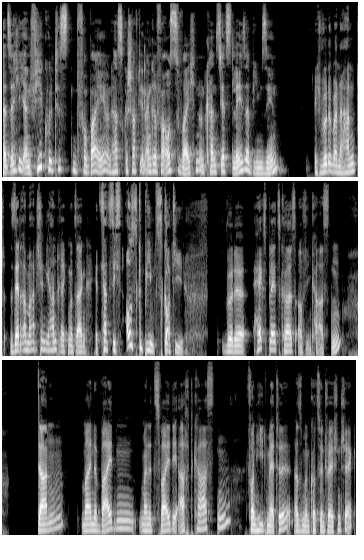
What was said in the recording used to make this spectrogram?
tatsächlich an vier Kultisten vorbei und hast geschafft, ihren Angriffen auszuweichen und kannst jetzt Laserbeam sehen. Ich würde meine Hand sehr dramatisch in die Hand recken und sagen, jetzt hat sich's ausgebeamt, Scotty. Würde Hexblades Curse auf ihn casten. Dann meine beiden, meine 2D8 casten von Heat Metal, also mit dem Concentration Check.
